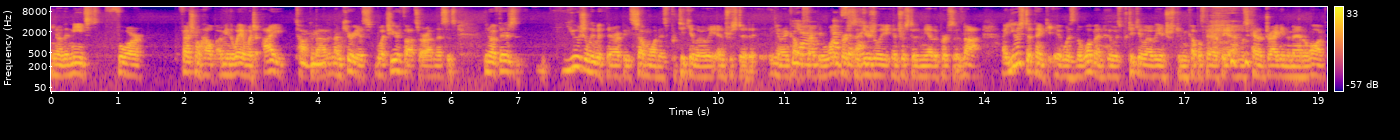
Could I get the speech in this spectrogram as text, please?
you know the needs for professional help. I mean, the way in which I talk Mm-hmm. about it, and I'm curious what your thoughts are on this. Is you know if there's usually with therapy, someone is particularly interested, you know, in couples Yeah, therapy. One person is usually interested, and the other person is not. I used to think it was the woman who was particularly interested in couples therapy and was kind of dragging the man along,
